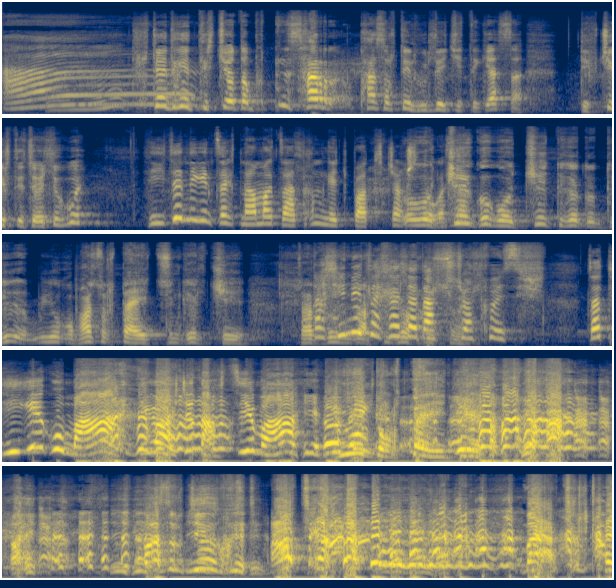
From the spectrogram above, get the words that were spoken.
Аа. Гэхдээ тэгээд тэр чи одоо бүтэн сар паспортыг хүлээж идэг яасан. Дэвчээртэй золиггүй. Эзэн нэгэн цагт намайг залгана гэж бодож байгаа шүү Чи дээ. гоо чи тэгээд юу паспортаа хайцсан гэл чи Та шиний захиалаад авчиж болох байсан шүү. За тгээгүй маа. Тэгээ очиод авсан юм аа. Юу дуртай хийдээ. Паспорт чи аацгаа. Маа авчихлаа.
